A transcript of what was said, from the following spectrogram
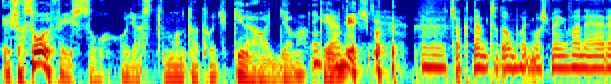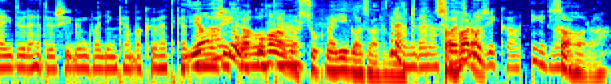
és a szolfés szó, hogy azt mondtad, hogy ki ne hagyjam a Igen. kérdésből. Csak nem tudom, hogy most még van erre idő lehetőségünk, vagy inkább a következő ja, muzsika jó, akkor után. hallgassuk meg, igazad volt. Rendben, akkor Szahara? muzsika, így van. Szahara.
